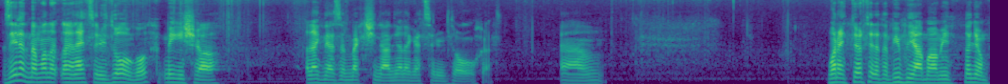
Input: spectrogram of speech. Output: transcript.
Az életben vannak nagyon egyszerű dolgok, mégis a, a legnehezebb megcsinálni a legegyszerűbb dolgokat. Um, van egy történet a Bibliában, ami nagyon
